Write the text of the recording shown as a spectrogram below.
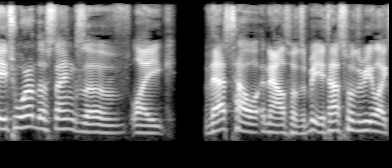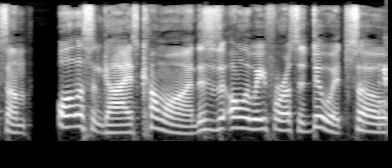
it's one of those things of like that's how an is supposed to be. It's not supposed to be like some. Well, listen, guys, come on. This is the only way for us to do it. So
